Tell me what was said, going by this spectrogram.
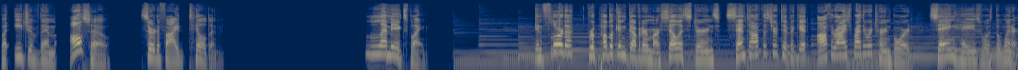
But each of them also certified Tilden. Let me explain. In Florida, Republican Governor Marcellus Stearns sent off the certificate authorized by the return board saying Hayes was the winner.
